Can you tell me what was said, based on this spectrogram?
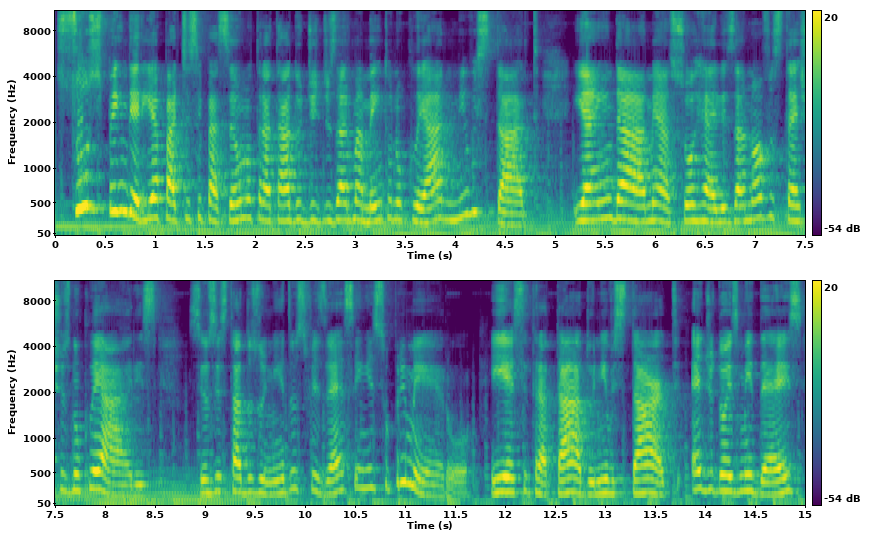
suspenderia a participação no Tratado de Desarmamento Nuclear New START e ainda ameaçou realizar novos testes nucleares se os Estados Unidos fizessem isso primeiro. E esse tratado, New START, é de 2010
